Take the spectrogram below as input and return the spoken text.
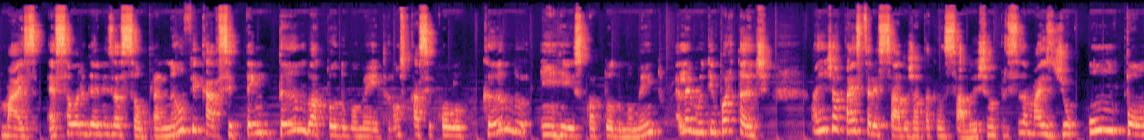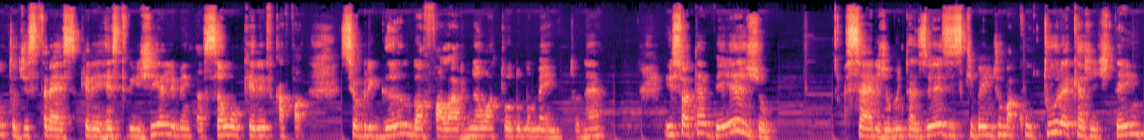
Mas essa organização para não ficar se tentando a todo momento, não ficar se colocando em risco a todo momento, ela é muito importante. A gente já está estressado, já está cansado. A gente não precisa mais de um ponto de estresse, querer restringir a alimentação ou querer ficar se obrigando a falar não a todo momento, né? Isso até vejo Sérgio, muitas vezes, que vem de uma cultura que a gente tem,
